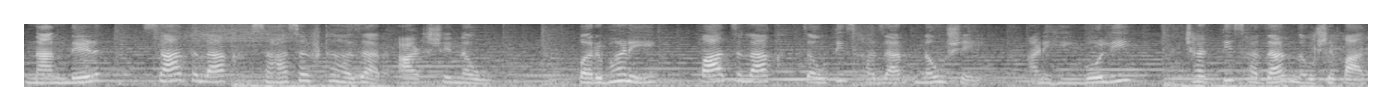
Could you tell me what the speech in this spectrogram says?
नांदेड सात लाख सहासष्ट हजार आठशे नऊ. परभणी पाच लाख चौतीस हजार नऊशे. आणि हिंगोली छत्तीस हजार नऊशे पाच.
